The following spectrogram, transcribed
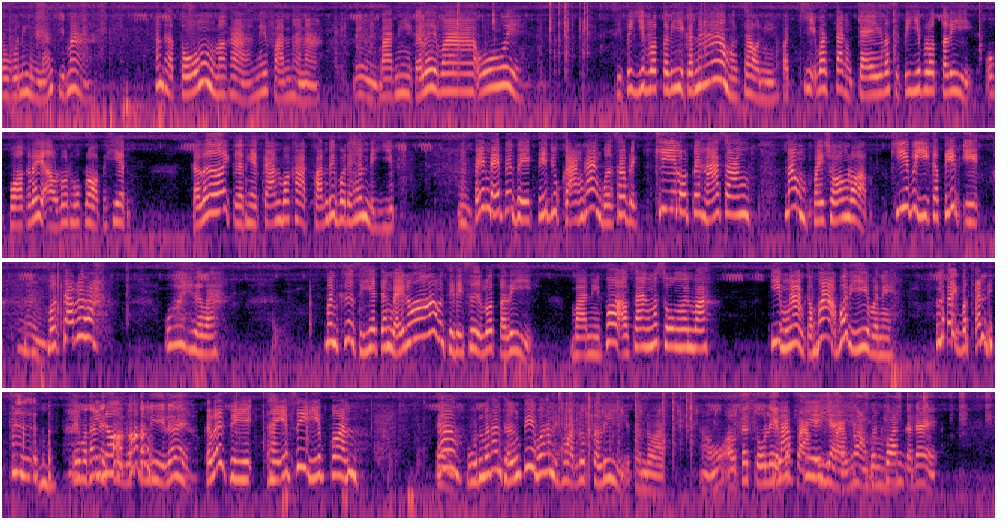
ตัวนี้นั้นสิมามันถ้าตรงเนาะค่ะ ในฝันหนนะอืมบาทนี้ก็เลยว่า โอ้ย สิไปหยิบลอตเตอรี่กันนะเหมือนเช้านี่ปัดขี้ว่าตั้งใจว่าสิไปหยิบลอตเตอรี่โอปอก็เลยเอารถหกล้อไปเฮ็ดก็เลย เกิดเหตุการณ์บ่ขาดฝันด้วยบ่ได้ทันได้หยิบอืมไปยังไงไปเบรกติดอยู่กลางทางเบิกทราบเลยขี่รถไปหาสังนั่ไปสองรอบขี่ไปอีกกระติดอีก อืม เบิกทราบเลยว่า โอ้ยเลยว่ามันคือสิเหตุจังไดเนาะมันสิได้ซื้อลอตเตอรี่บานนี้พ่อเอาสร้างมาส่งแมันวะทีมงานกับมาพอดีวันนี้เลยบ่ทันได้ซื้อเอ้บ่ทันได้พี่น้องซื้อลอตเตอรี่เลย ก็เลยสิให้เอฟซีหยิบก่อนเออเอ้าหุ่นมาท่านถึงที่ว่าท่านได้หอดลอตเตอรี่สันดอกเอาเอาแต่ตัวเลขรัมาบฝากเสียพี่ใหญ่ฝากน้องเพิ่นก่อนก็ได้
